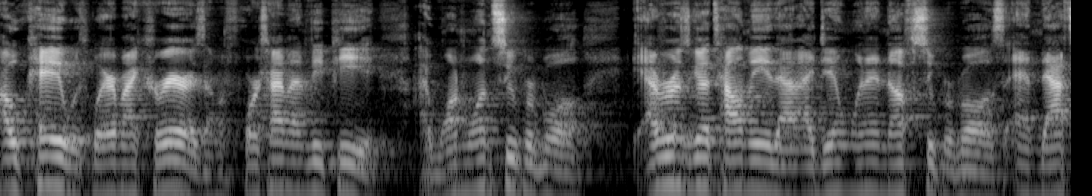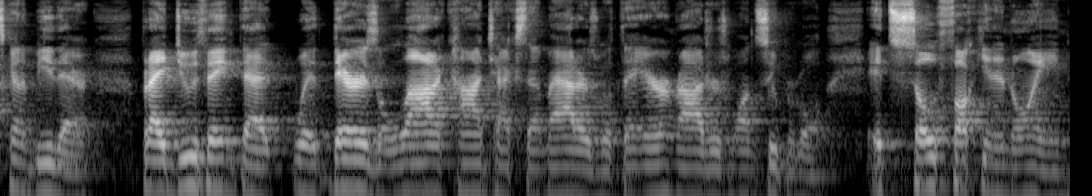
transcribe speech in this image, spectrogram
okay with where my career is. I'm a four-time MVP. I won one Super Bowl. Everyone's going to tell me that I didn't win enough Super Bowls and that's going to be there. But I do think that with there is a lot of context that matters with the Aaron Rodgers one Super Bowl. It's so fucking annoying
